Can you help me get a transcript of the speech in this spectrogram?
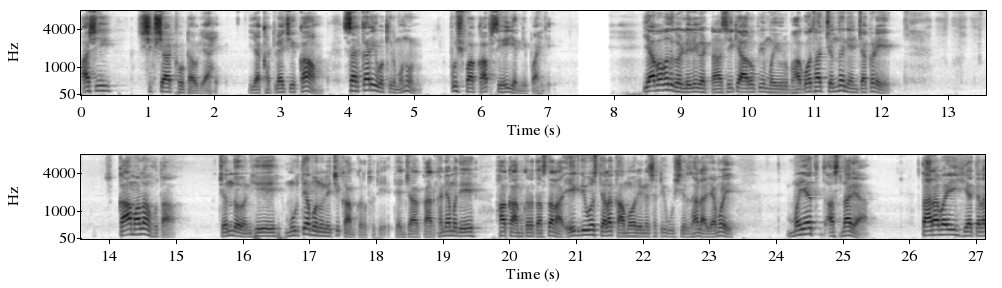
अशी शिक्षा ठोठावली आहे. या खटल्याचे काम सरकारी वकील म्हणून पुष्पा कापसे यांनी पाहिले. याबाबत घडलेली घटना अशी की आरोपी मयूर भागवत हा चंदन यांच्याकडे काम आला होता. चंदन हे मूर्त्या बनवण्याचे काम करत होते. त्यांच्या कारखान्यामध्ये हा काम करत असताना एक दिवस त्याला कामावर येण्यासाठी उशीर झाला. यामुळे मयत असणाऱ्या ताराबाई या त्याला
